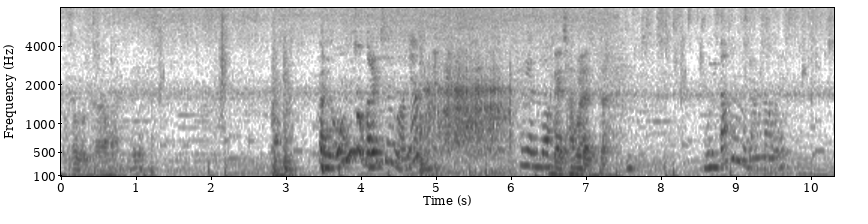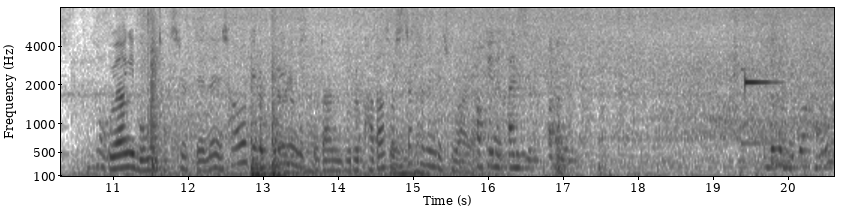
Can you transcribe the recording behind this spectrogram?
구석으로 들어가면 안 돼 아니 엄청 난리 치는 거 아니야? 자기야 일로 와 내가 잡아야겠다 물이 따뜻한 물이 안 나오네 고양이 몸을 적실 때는 샤워기를 뿌리는 것보단 물을 받아서 시작하는 게 좋아요. 밖에는 간지 바닥에 이대로 될것 같은데?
